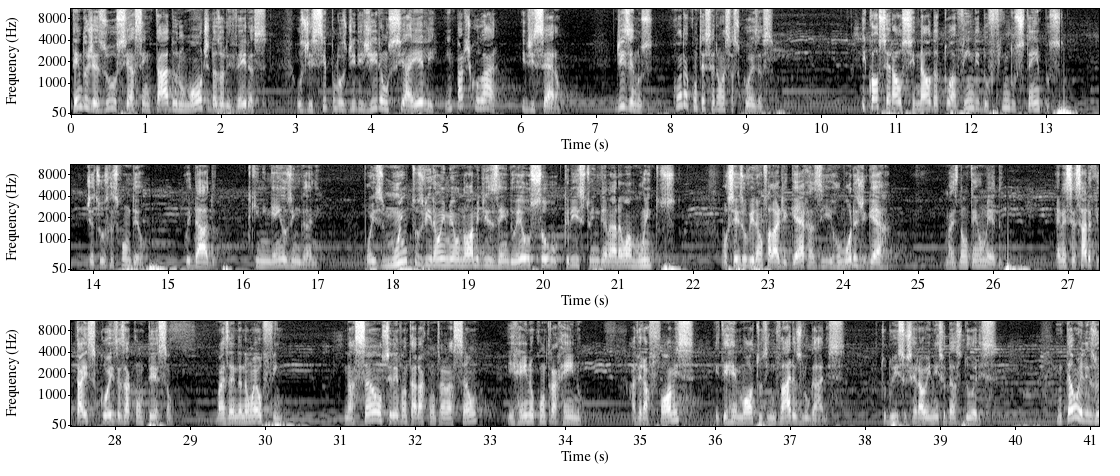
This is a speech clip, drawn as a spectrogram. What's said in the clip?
Tendo Jesus se assentado no Monte das Oliveiras, os discípulos dirigiram-se a ele em particular e disseram: Dize-nos, quando acontecerão essas coisas? E qual será o sinal da tua vinda e do fim dos tempos? Jesus respondeu: Cuidado, que ninguém os engane. Pois muitos virão em meu nome dizendo: Eu sou o Cristo, e enganarão a muitos. Vocês ouvirão falar de guerras e rumores de guerra, mas não tenham medo. É necessário que tais coisas aconteçam, mas ainda não é o fim. Nação se levantará contra nação e reino contra reino. Haverá fomes e terremotos em vários lugares. Tudo isso será o início das dores. Então eles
